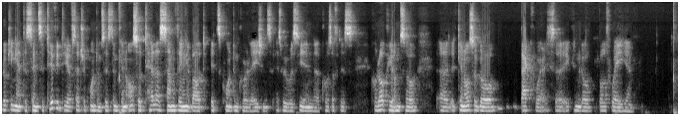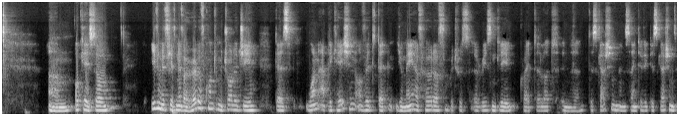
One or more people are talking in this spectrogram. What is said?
looking at the sensitivity of such a quantum system can also tell us something about its quantum correlations, as we will see in the course of this colloquium. So uh, it can also go backwards. So you can go both way here. Um, okay, so even if you've never heard of quantum metrology, there's one application of it that you may have heard of, which was uh, recently quite a lot in the discussion and scientific discussions,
